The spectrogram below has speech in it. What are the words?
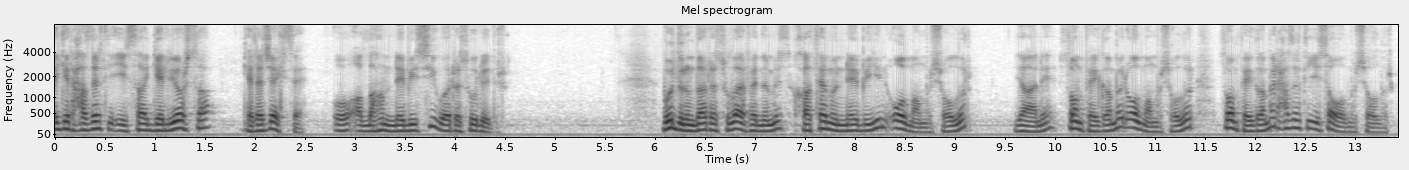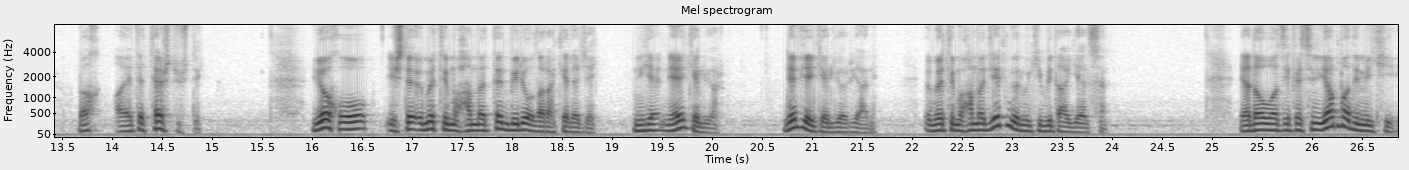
Eğer Hazreti İsa geliyorsa, gelecekse, o Allah'ın nebisi ve Resulüdür. Bu durumda Resulullah Efendimiz Hatemün Nebiyin olmamış olur. Yani son peygamber olmamış olur. Son peygamber Hazreti İsa olmuş olur. Bak ayete ters düştük. Yok o işte ümmeti Muhammed'den biri olarak gelecek. Niye? Neye geliyor? Ne diye geliyor yani? Ümmeti Muhammed yetmiyor mu ki bir daha gelsin? Ya da o vazifesini yapmadı mı ki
